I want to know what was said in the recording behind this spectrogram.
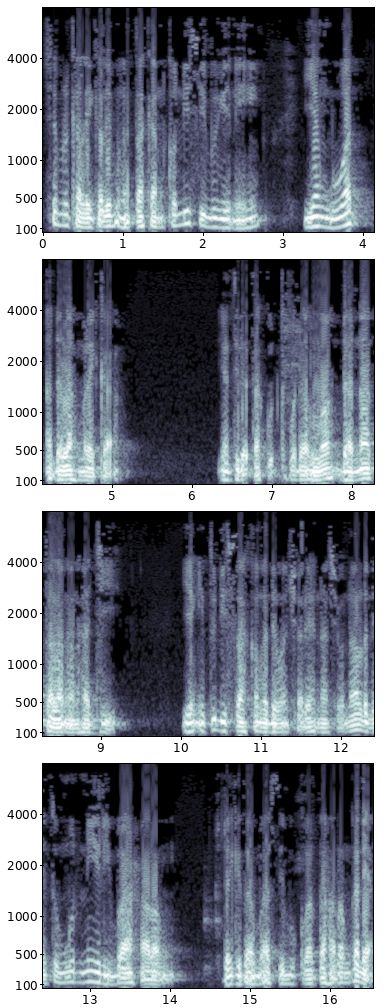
Saya berkali-kali mengatakan kondisi begini yang buat adalah mereka yang tidak takut kepada Allah dana talangan haji yang itu disahkan oleh Dewan Syariah Nasional dan itu murni riba haram. Sudah kita bahas di buku harta haram kan ya.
